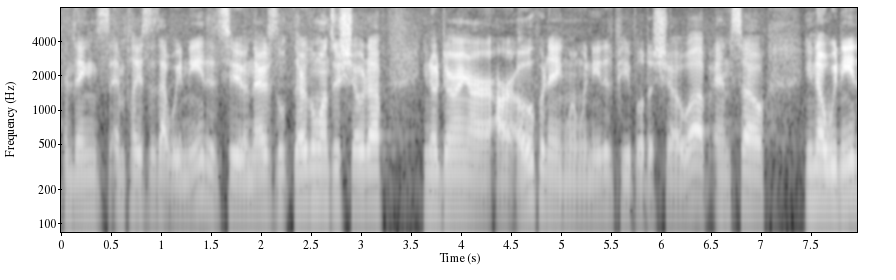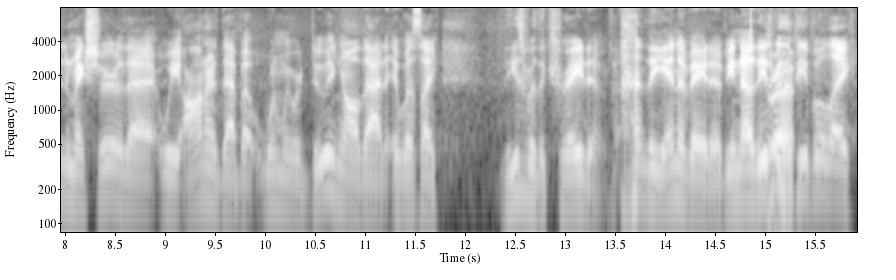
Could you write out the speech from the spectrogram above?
and things in places that we needed to. And there's they're the ones who showed up, you know, during our, our opening when we needed people to show up. And so, you know, we needed to make sure that we honored that. But when we were doing all that, it was like these were the creative, the innovative. You know, these were the people like,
